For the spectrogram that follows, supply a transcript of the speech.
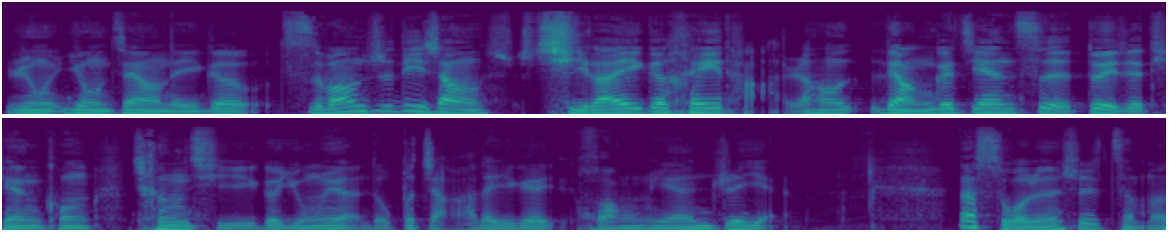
用用这样的一个死亡之地上起来一个黑塔，然后两个尖刺对着天空，撑起一个永远都不眨的一个谎言之眼。那索伦是怎么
